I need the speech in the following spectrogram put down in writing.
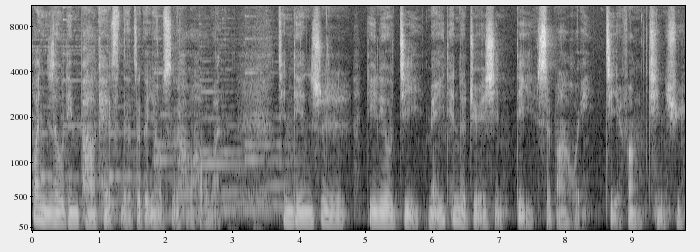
欢迎收听 Podcast 的这个钥匙好好玩。今天是第六季每一天的觉醒第十八回，解放情绪。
